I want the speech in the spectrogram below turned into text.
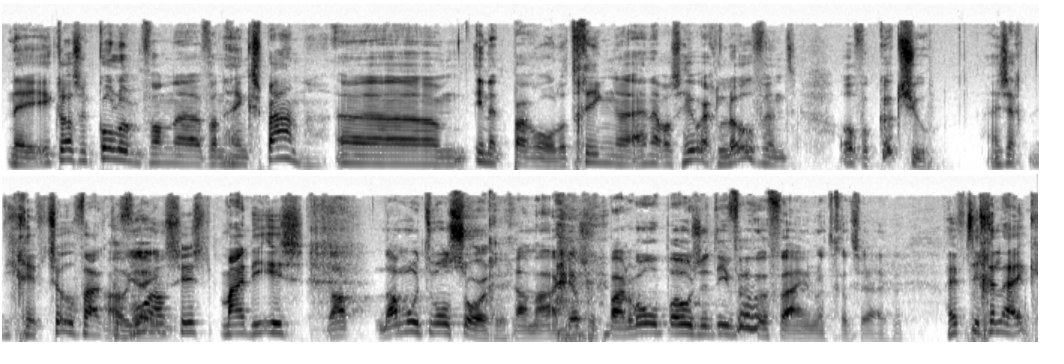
Nee, ik las een column van, uh, van Henk Spaan uh, in het Parool. Dat ging, uh, en hij was heel erg lovend over Kukshu. Hij zegt, die geeft zo vaak de oh, voorassist, maar die is... Dan, dan moeten we ons zorgen gaan maken als het Parool positief over Feyenoord gaat schrijven. Heeft hij gelijk?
